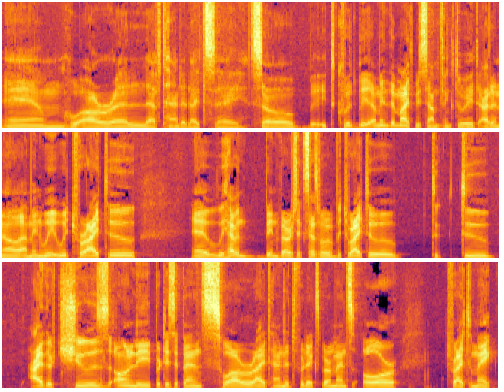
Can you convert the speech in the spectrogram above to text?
um, who are uh, left-handed, I'd say. So it could be. I mean, there might be something to it. I don't know. I mean, we we try to. Uh, we haven't been very successful. But we try to to to either choose only participants who are right-handed for the experiments, or try to make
